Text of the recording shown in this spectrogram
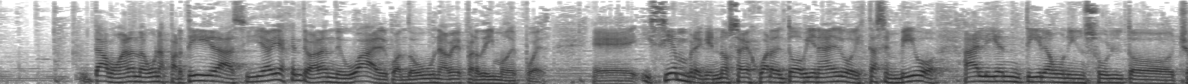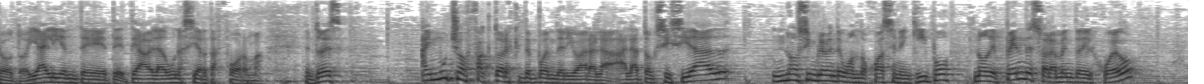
estábamos ganando algunas partidas y había gente ganando igual cuando una vez perdimos después. Eh, y siempre que no sabes jugar del todo bien a algo y estás en vivo, alguien tira un insulto choto y alguien te, te, habla de una cierta forma. Entonces, hay muchos factores que te pueden derivar a la, a la toxicidad, no simplemente cuando juegas en equipo, no depende solamente del juego.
